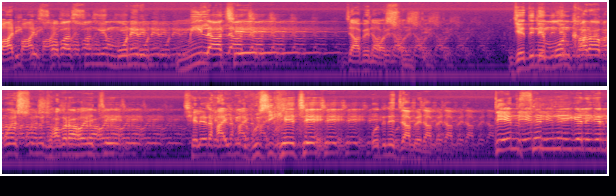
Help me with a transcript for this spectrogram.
বাড়িতে সবার সঙ্গে মনের মিল আছে যাবেন শুনতে যেদিনে মন খারাপ বউয়ের সঙ্গে ঝগড়া হয়েছে ছেলের হাইব্রিড ঘুষি খেয়েছে ওদিনে যাবেন টেনশন নিয়ে গেলে যেন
